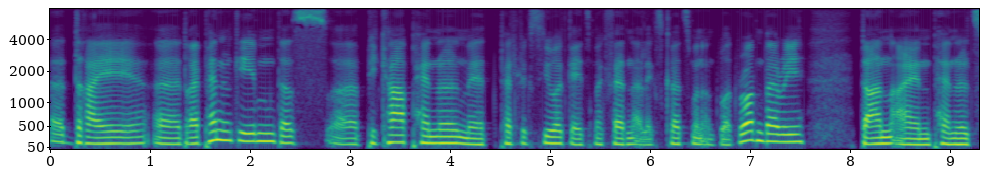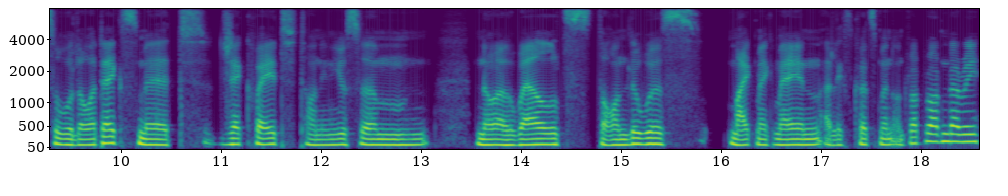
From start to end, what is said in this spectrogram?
äh, drei, äh, drei Panel geben. Das äh, Picard-Panel mit Patrick Stewart, Gates McFadden, Alex Kurtzman und Rod Roddenberry. Dann ein Panel zu Lower Decks mit Jack Quaid, Tony Newsom, Noel Wells, Dawn Lewis, Mike McMahon, Alex Kurtzman und Rod Roddenberry.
